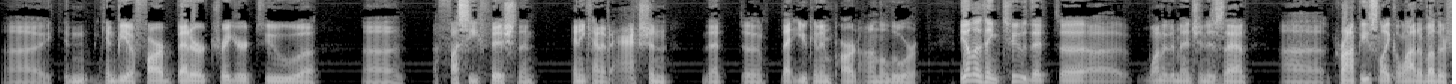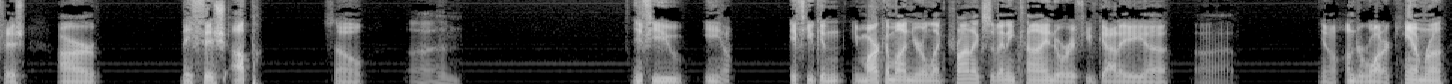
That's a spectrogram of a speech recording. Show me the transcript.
uh, can can be a far better trigger to uh, uh, a fussy fish than any kind of action that uh, that you can impart on the lure. The other thing too that uh, uh, wanted to mention is that uh, crappies, like a lot of other fish, are they fish up. So um, if you you know if you can you mark them on your electronics of any kind, or if you've got a uh, uh, you know underwater camera,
